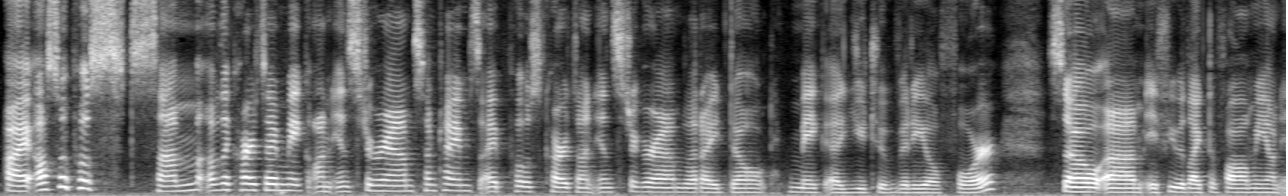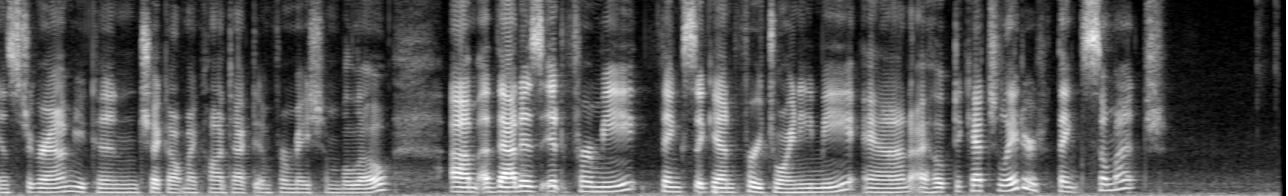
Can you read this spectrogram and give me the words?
I also post some of the cards I make on Instagram. Sometimes I post cards on Instagram that I don't make a YouTube video for. So um, if you would like to follow me on Instagram, you can check out my contact information below. Um, that is it for me. Thanks again for joining me, and I hope to catch you later. Thanks so much.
